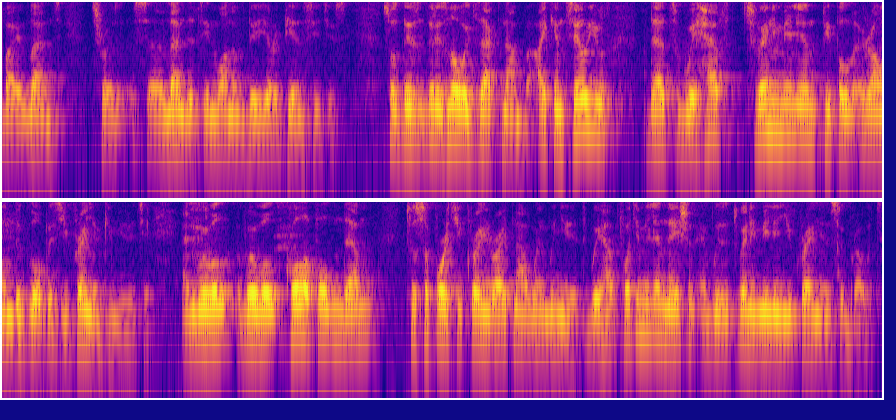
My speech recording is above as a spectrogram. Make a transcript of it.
by land, Uh, landed in one of the European cities. So this, there is no exact number. I can tell you that we have 20 million people around the globe as Ukrainian community, and we will, we will call upon them to support Ukraine right now when we need it. We have 40 million nation and with 20 million Ukrainians abroad.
